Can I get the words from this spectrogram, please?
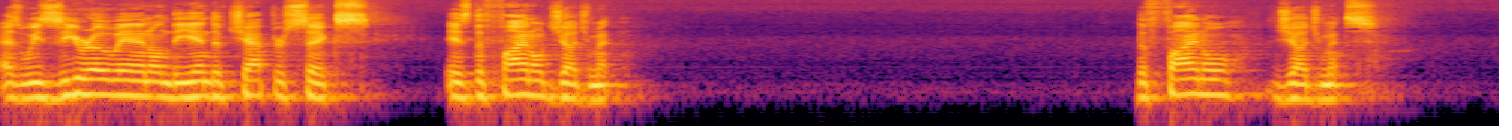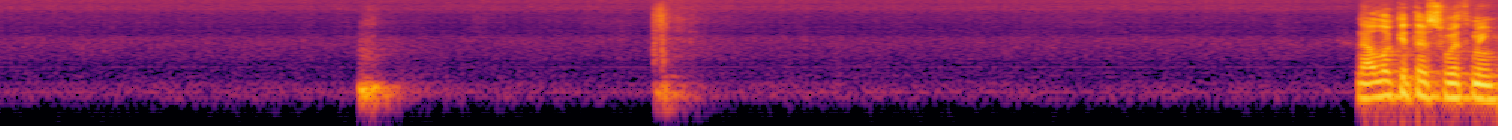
as we zero in on the end of chapter 6 is the final judgment. The final judgments. Now, look at this with me.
